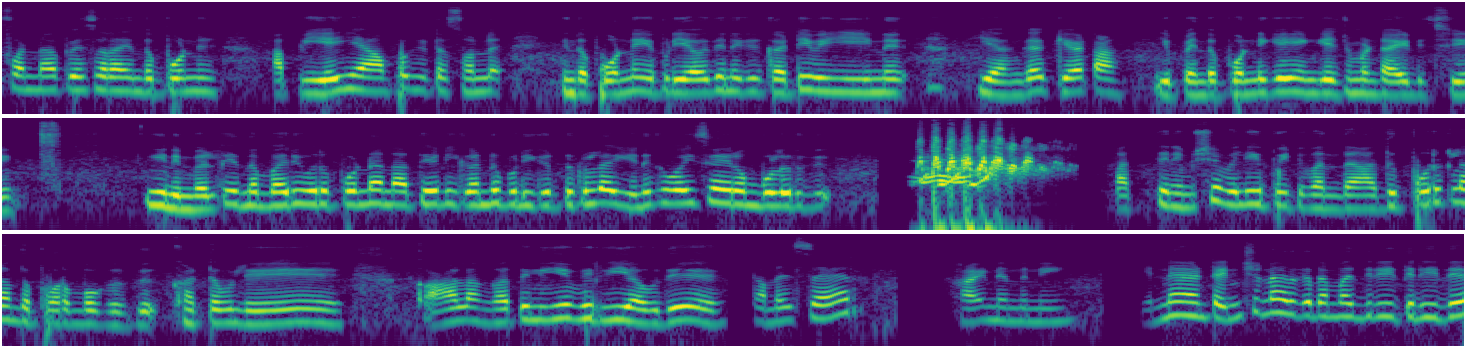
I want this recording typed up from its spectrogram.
ஃபன்னா பேசுறா இந்த பொண்ணு. அப்பயே என் அப்பா கிட்ட சொன்னேன் இந்த பொண்ணை எப்படியாவது எனக்கு கட்டி வையின்னு. எங்க கேட்டான் இப்போ இந்த பொண்ணுக்கே என்கேஜ்மெண்ட் ஆயிடுச்சு. இனிமேல்ட்டு இந்த மாதிரி ஒரு பொண்ணை நான் தேடி கண்டுபிடிக்கிறதுக்குள்ள எனக்கு வயசாயிரும் போல இருக்கு. பத்து நிமிஷம் வெளியே போயிட்டு வந்தேன். அது பொறுக்கலாம் அந்த புறம்போக்குக்கு. கடவுளே காலாங்காத்திலேயே விரி ஆகுது கமல் சார். ஹாய் நந்தினி. என்ன டென்ஷனா இருக்கிற மாதிரி தெரியுது?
